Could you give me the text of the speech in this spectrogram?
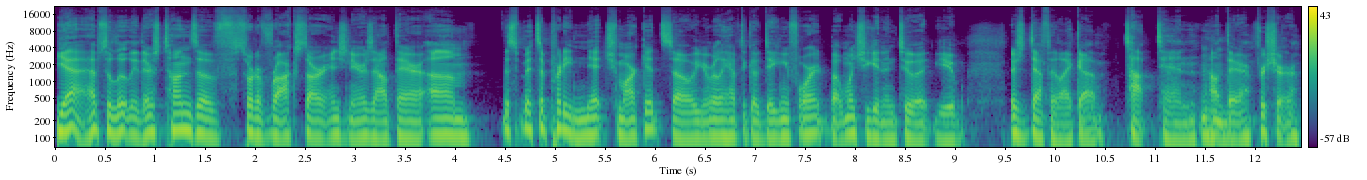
Yeah, absolutely. There's tons of sort of rock star engineers out there. Um, this it's a pretty niche market, so you really have to go digging for it. But once you get into it, you there's definitely like a top 10 out mm-hmm. there for sure.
